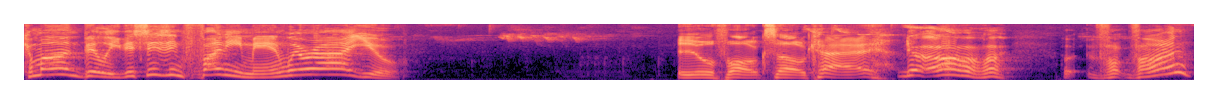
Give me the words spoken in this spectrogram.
Come on, Billy. This isn't funny, man. Where are you? You folks okay? Oh, uh, V- Vaughn?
